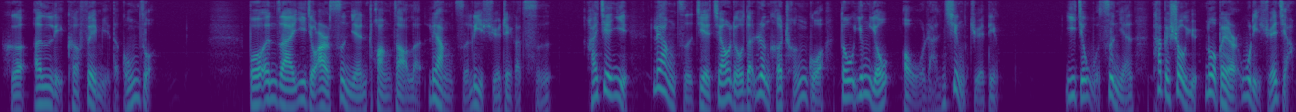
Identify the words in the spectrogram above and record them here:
和恩里克·费米的工作。伯恩在一九二四年创造了量子力学这个词，还建议量子界交流的任何成果都应由偶然性决定。一九五四年，他被授予诺贝尔物理学奖。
